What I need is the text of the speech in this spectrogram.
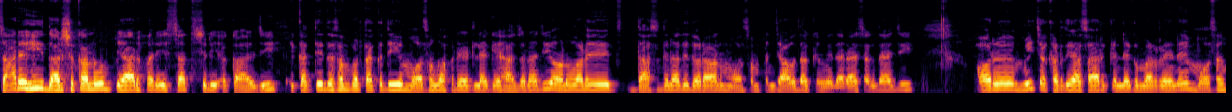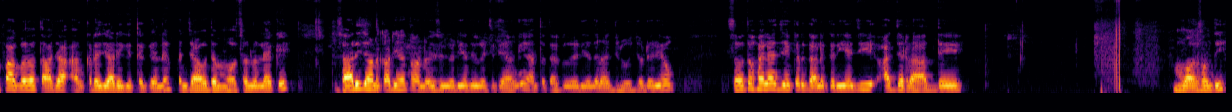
ਸਾਰੇ ਹੀ ਦਰਸ਼ਕਾਂ ਨੂੰ ਪਿਆਰ ਭਰੀ ਸਤਿ ਸ਼੍ਰੀ ਅਕਾਲ ਜੀ। 31 ਦਸੰਬਰ ਤੱਕ ਦੀ ਮੌਸਮ ਅਪਡੇਟ ਲੈ ਕੇ ਹਾਜ਼ਰ ਹਾਂ ਜੀ। ਆਉਣ ਵਾਲੇ 10 ਦਿਨਾਂ ਦੇ ਦੌਰਾਨ ਮੌਸਮ ਪੰਜਾਬ ਦਾ ਕਿਵੇਂ ਦਾ ਰਹਿ ਸਕਦਾ ਹੈ ਜੀ? ਔਰ ਮੀਂਹ ਝੱਖੜ ਦੇ ਆਸਾਰ ਕਿੰਨੇ ਕੁ ਮਿਲ ਰਹੇ ਨੇ? ਮੌਸਮ ਵਿਭਾਗ ਵੱਲੋਂ ਤਾਜ਼ਾ ਅੰਕੜੇ ਜਾਰੀ ਕੀਤੇ ਗਏ ਨੇ ਪੰਜਾਬ ਦੇ ਮੌਸਮ ਨੂੰ ਲੈ ਕੇ। ਤੇ ਸਾਰੀ ਜਾਣਕਾਰੀਆਂ ਤੁਹਾਨੂੰ ਇਸ ਵੀਡੀਓ ਦੇ ਵਿੱਚ ਦਿਆਂਗੇ। ਅੰਤ ਤੱਕ ਵੀਡੀਓ ਦੇ ਨਾਲ ਜਰੂਰ ਜੁੜੇ ਰਹੋ। ਸਭ ਤੋਂ ਪਹਿਲਾਂ ਜੇਕਰ ਗੱਲ ਕਰੀਏ ਜੀ, ਅੱਜ ਰਾਤ ਦੇ ਮੌਸਮ ਦੀ,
